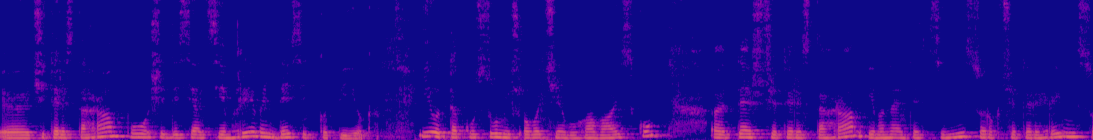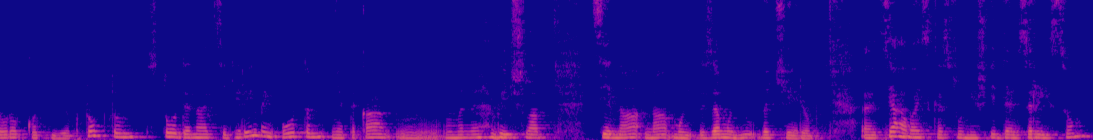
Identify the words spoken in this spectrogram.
е, 400 грам по 67 гривень 10 копійок. І от таку суміш овочеву гавайську, е, теж 400 грам, і вона йде в ціні 44 гривні 40 копійок. Тобто 111 гривень, от така у мене вийшла ціна на мою, за мою вечерю. Е, Ця гавайська суміш іде з рисом.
